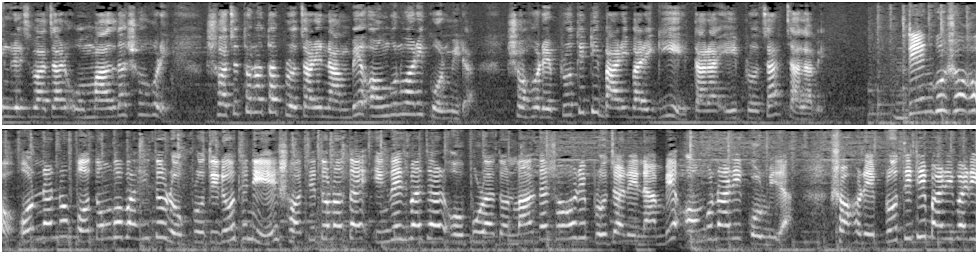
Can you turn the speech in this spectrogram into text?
ইংরেজবাজার ও মালদা শহরে সচেতনতা প্রচারে নামবে অঙ্গনওয়াড়ি কর্মীরা। শহরের প্রতিটি বাড়ি বাড়ি গিয়ে তারা এই প্রচার চালাবে। ডেঙ্গু সহ অন্যান্য পতঙ্গবাহিত রোগ প্রতিরোধ নিয়ে সচেতনতায় ইংরেজবাজার ও পুরাতন মালদা শহরে প্রচারে নামবে অঙ্গনওয়াড়ি কর্মীরা। শহরে প্রতিটি বাড়ি বাড়ি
